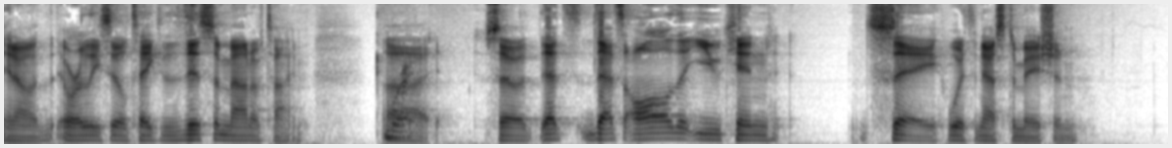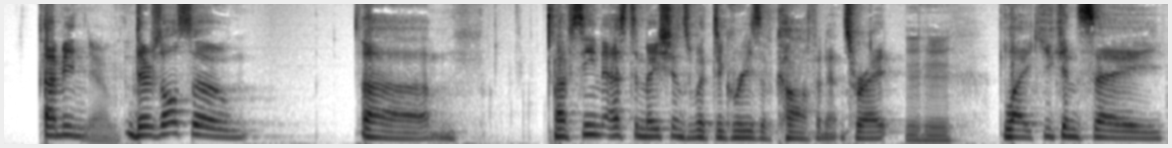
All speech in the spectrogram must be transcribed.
you know, or at least it'll take this amount of time. Uh, Right. so that's that's all that you can say with an estimation. I mean, Yeah. there's also, um, I've seen estimations with degrees of confidence, right? hmm Like you can say,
